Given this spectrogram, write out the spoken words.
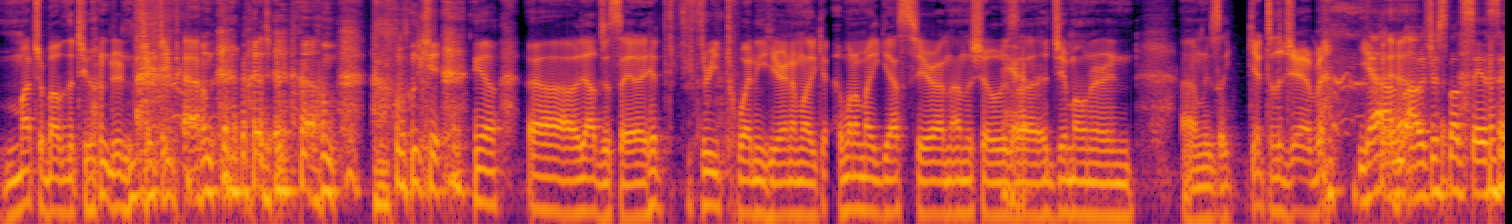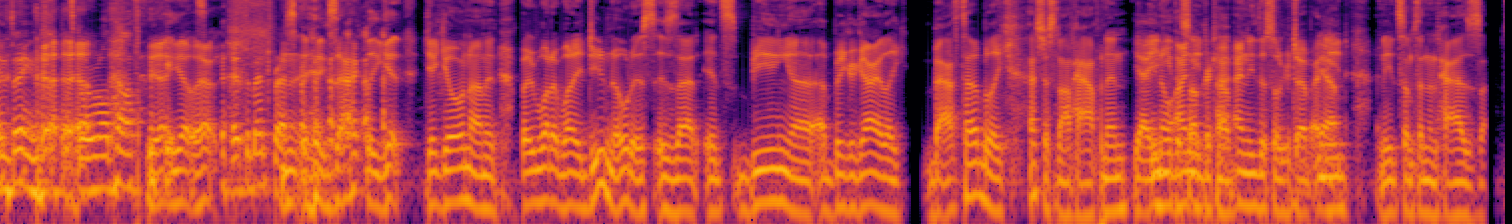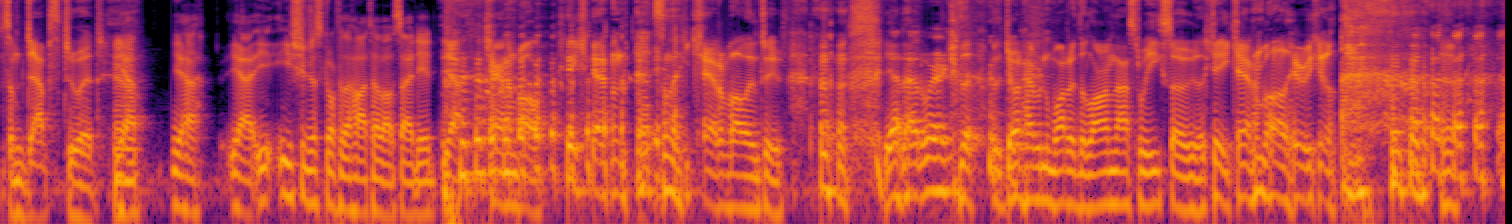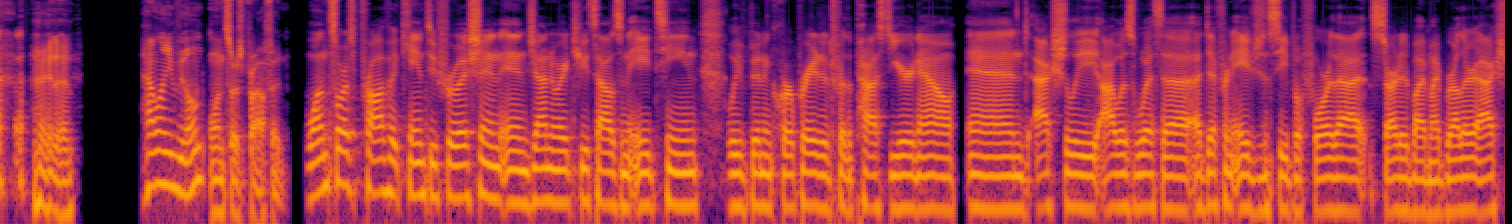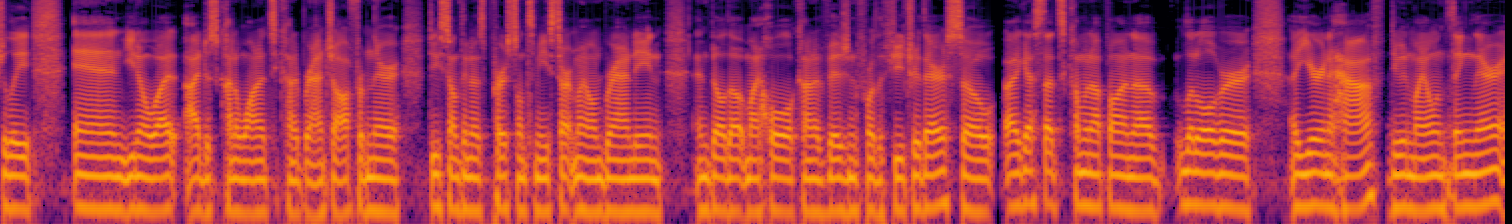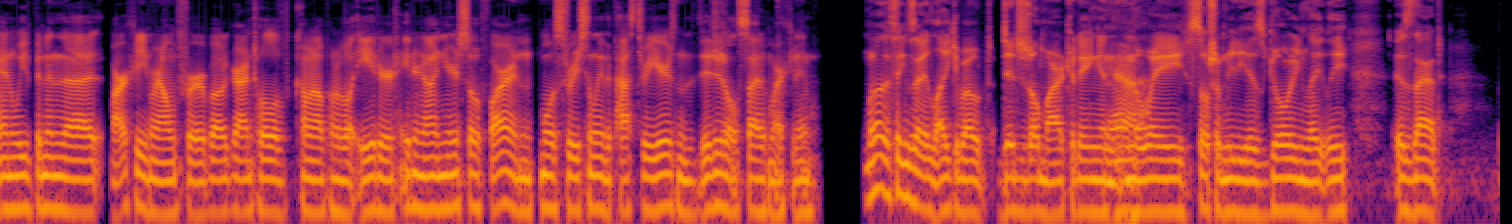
much above the two hundred and fifty pound. but um, you know, uh, I'll just say it. I hit three twenty here, and I'm like, one of my guests here on on the show is a gym owner, and um, he's like, get to the gym. Yeah, I was just about to say the same thing. Let's go to World Health. yeah, yeah, yeah. Hit the bench press. exactly. Get get going on it. But what I, what I do notice is that it's being a, a bigger guy, like bathtub, like that's just not happening. Yeah, you need the I soaker need, tub. I, I need the soaker tub. I Yeah. need I need something that has some depth to it. Yeah. know? Yeah. Yeah. You, you should just go for the hot tub outside, dude. Yeah, cannonball. Cannon, something to cannonball into. yeah, that'd work. the, with Joe haven't watered the lawn last week, so okay, cannonball. Here we go. right on. How long have you owned One Source Profit? One Source Profit came to fruition in January 2018. We've been incorporated for the past year now. And actually, I was with a, a different agency before that, started by my brother, actually. And you know what? I just kind of wanted to kind of branch off from there, do something that was personal to me, start my own branding, and build out my whole kind of vision for the future there. So I guess that's coming up on a little over a year and a half doing my own thing there. And we've been in the marketing realm for about a grand total of coming up on about eight or eight or nine years so far. And most recently, the past three years in the digital side of marketing. One of the things I like about digital marketing and, and the way social media is going lately is that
